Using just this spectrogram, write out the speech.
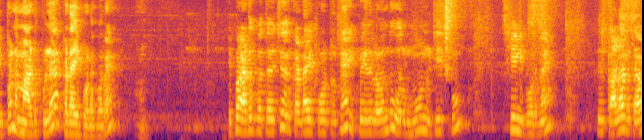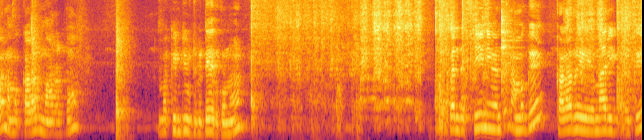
இப்போ நம்ம அடுப்பில் கடாய் போட போகிறேன் இப்போ அடுப்பு பற்ற வச்சு ஒரு கடாய் போட்டிருக்கேன். இப்போ இதில் வந்து ஒரு மூணு டீஸ்பூன் சீனி போடுறேன். இது கலருக்காக நம்ம கலர் மாறட்டும். நம்ம கிண்டி விட்டுக்கிட்டே இருக்கணும். இப்போ இந்த சீனி வந்து நமக்கு கலரு மாறிக்கிட்டு இருக்கு.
